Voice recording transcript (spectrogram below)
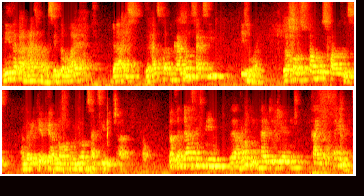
Neither are husbands. If the wife dies, the husband cannot succeed his wife. Therefore, spouse- spouses under Ethiopian law do not succeed each other. But that doesn't mean they are not entitled to any kind of payment.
